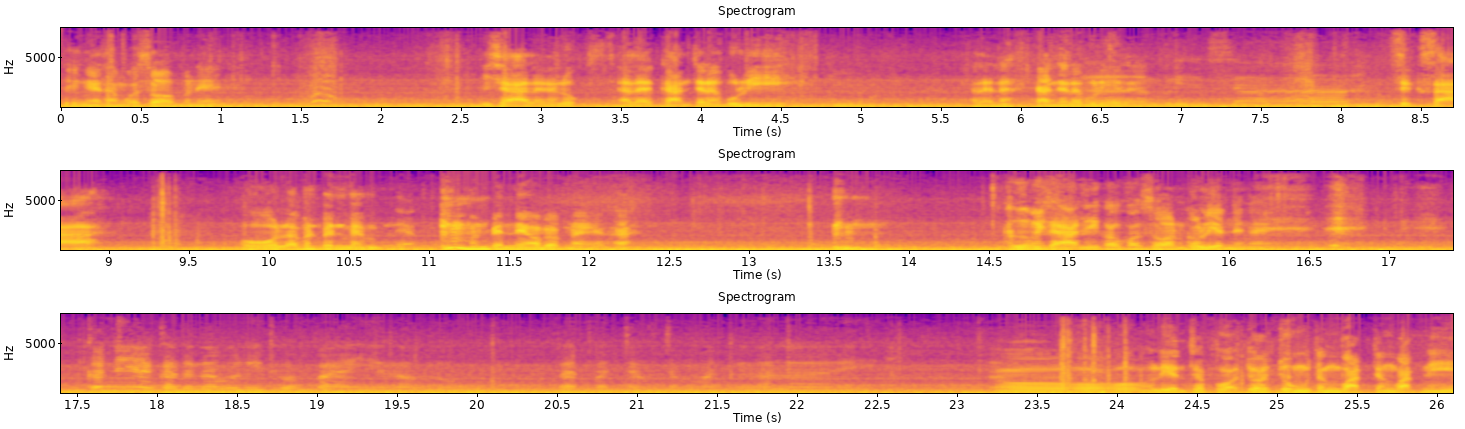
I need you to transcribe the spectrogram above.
เป็นไงทำข้อสอบวันนี้ วิชาอะไรนะลูกอะไรกาญจนบุรีอืมอะไรนะกาญจนบุรีอะไรบุรีศึกษาศึกษา โอ้แล้วมันเป็นแบบเนี้ยมันเป็นแนวแบบไหนอะคะคือวิชานี้เขาเขาสอนเขาเรียนยังไง ก็เนี่ยกาญจนบุรีทั่วไปเรารู้แต่ประจำจังหวัดคืออะไรโอ้เรียนเฉพาะเจาะจงจังหวัดจังหวัดนี้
